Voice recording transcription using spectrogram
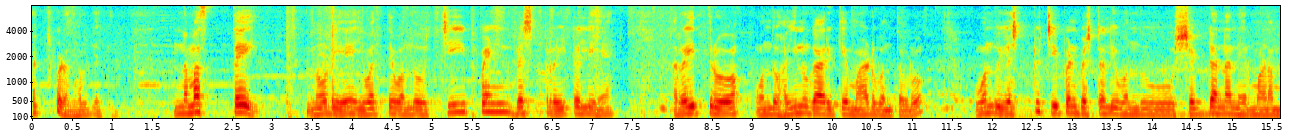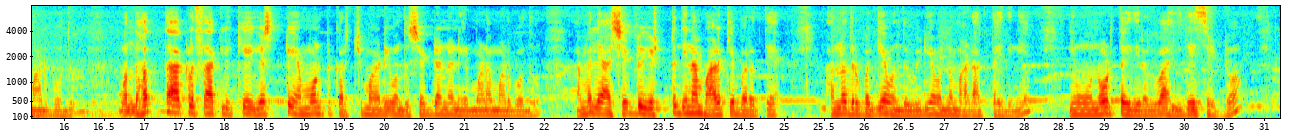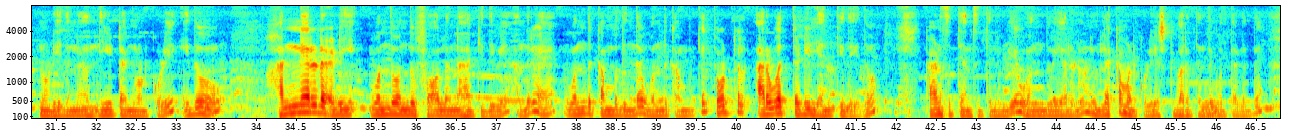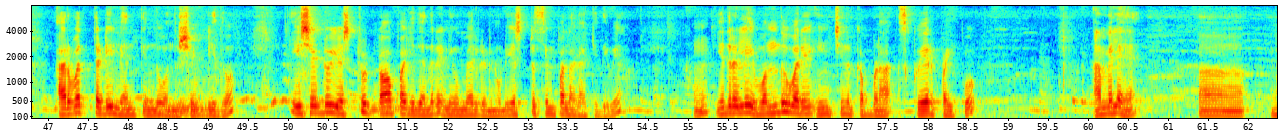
ಕಚ್ಬಿಡೋದು ಹೊಲಿಗೆ ಹಾಕಿದ್ದು. ನಮಸ್ತೆ. ನೋಡಿ, ಇವತ್ತೇ ಒಂದು ಚೀಪ್ ಆ್ಯಂಡ್ ಬೆಸ್ಟ್ ರೈಟಲ್ಲಿ ರೈತರು ಒಂದು ಹೈನುಗಾರಿಕೆ ಮಾಡುವಂಥವ್ರು. ಒಂದು ಎಷ್ಟು ಚೀಪ್ ಆ್ಯಂಡ್ ಬೆಸ್ಟಲ್ಲಿ ಒಂದು ಶೆಡ್ಡನ್ನು ನಿರ್ಮಾಣ ಮಾಡ್ಬೋದು. ಒಂದು ಹತ್ತು ಆಕಳು ಸಾಕಲಿಕ್ಕೆ ಎಷ್ಟು ಅಮೌಂಟ್ ಖರ್ಚು ಮಾಡಿ ಒಂದು ಶೆಡ್ಡನ್ನು ನಿರ್ಮಾಣ ಮಾಡ್ಬೋದು. ಆಮೇಲೆ ಆ ಶೆಡ್ಡು ಎಷ್ಟು ದಿನ ಬಾಳಿಕೆ ಬರುತ್ತೆ ಅನ್ನೋದ್ರ ಬಗ್ಗೆ ಒಂದು ವಿಡಿಯೋವನ್ನು ಮಾಡಾಕ್ತಾ ಇದ್ದೀನಿ. ನೀವು ನೋಡ್ತಾ ಇದ್ದೀರಲ್ವ? ಇದೇ ಸೆಡ್ಡು ನೋಡಿ, ಇದನ್ನು ನೀಟಾಗಿ ನೋಡ್ಕೊಳ್ಳಿ. ಇದು ಹನ್ನೆರಡು ಅಡಿ ಒಂದು ಒಂದು ಫಾಲನ್ನು ಹಾಕಿದ್ದೀವಿ. ಅಂದರೆ ಒಂದು ಕಂಬದಿಂದ ಒಂದು ಕಂಬಕ್ಕೆ ಟೋಟಲ್ ಅರವತ್ತಡಿ ಲೆಂತ್ ಇದೆ ಇದು. ಕಾಣಿಸುತ್ತೆ, ಅನಿಸುತ್ತೆ ನಿಮಗೆ? ಒಂದು, ಎರಡು, ನೀವು ಲೆಕ್ಕ ಮಾಡ್ಕೊಳ್ಳಿ ಎಷ್ಟು ಬರುತ್ತೆ ಅಂತ ಗೊತ್ತಾಗುತ್ತೆ. ಅರವತ್ತಡಿ ಲೆಂತಿಂದು ಒಂದು ಶೆಡ್ ಇದು. ಈ ಶೆಡ್ಡು ಎಷ್ಟು ಟಾಪ್ ಆಗಿದೆ ಅಂದರೆ ನೀವು ಮೇಲ್ಗಡೆ ನೋಡಿ, ಎಷ್ಟು ಸಿಂಪಲ್ಲಾಗಿ ಹಾಕಿದ್ದೀವಿ. ಇದರಲ್ಲಿ ಒಂದೂವರೆ ಇಂಚಿನ ಕಬ್ಬಣ ಸ್ಕ್ವೇರ್ ಪೈಪು. ಆಮೇಲೆ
